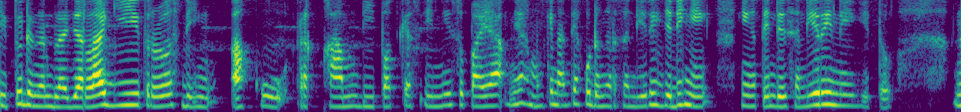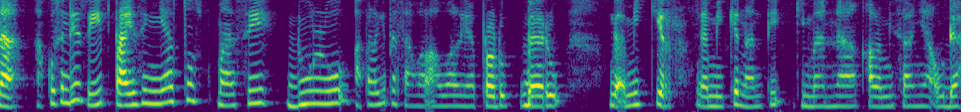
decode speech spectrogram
Itu dengan belajar lagi terus di aku rekam di podcast ini supaya ya mungkin nanti aku dengar sendiri jadi ng ngingetin diri sendiri nih gitu nah aku sendiri pricingnya tuh masih dulu apalagi pas awal-awal ya produk baru. Nggak mikir nggak mikir nanti gimana kalau misalnya udah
